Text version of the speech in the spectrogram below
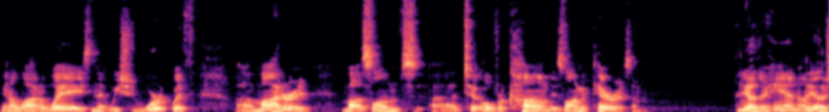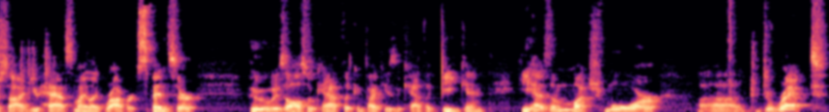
in a lot of ways, and that we should work with uh, moderate Muslims uh, to overcome Islamic terrorism. On the other hand, on the other side, you have somebody like Robert Spencer, who is also Catholic. In fact, he's a Catholic deacon. He has a much more uh, direct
